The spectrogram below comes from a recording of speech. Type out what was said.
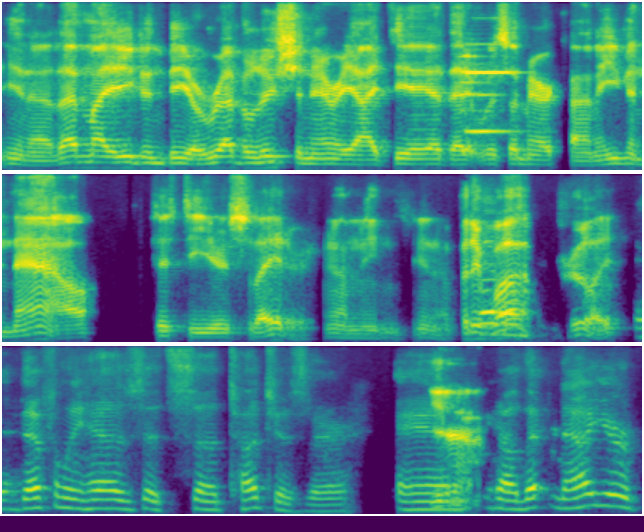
you know, that might even be a revolutionary idea that it was Americana, even now, 50 years later. I mean, you know, but it Well, was really. it definitely has its uh, touches there and Yeah. you know that now you're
